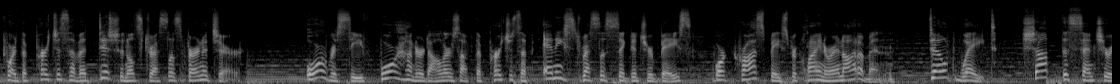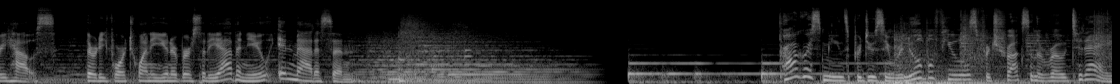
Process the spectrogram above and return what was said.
toward the purchase of additional stressless furniture or receive $400 off the purchase of any stressless signature base or cross base recliner and ottoman. Don't wait. Shop the Century House, 3420 University Avenue in Madison. Progress means producing renewable fuels for trucks on the road today.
